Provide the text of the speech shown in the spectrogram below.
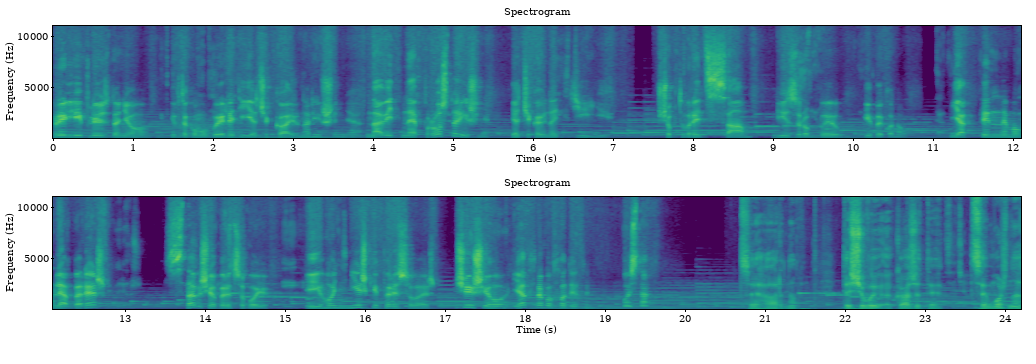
Приліплююсь до нього, і в такому вигляді я чекаю на рішення. Навіть не просто рішення, я чекаю на дії, щоб творець сам і зробив, і виконав. Як ти немовля береш, ставиш його перед собою, і його ніжки пересуваєш, вчиш його, як треба ходити. Ось так. Це гарно. Те, що ви кажете, це можна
